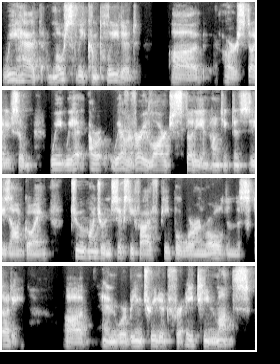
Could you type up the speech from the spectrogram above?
we had mostly completed uh, our study. So we, we, have our, we have a very large study in Huntington's disease ongoing 265 people were enrolled in the study uh, and were being treated for 18 months.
